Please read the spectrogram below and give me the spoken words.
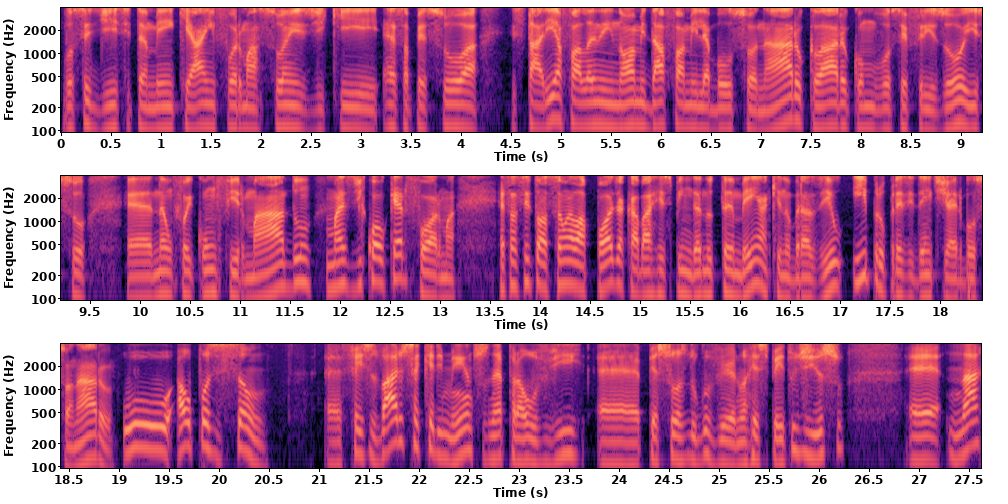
Você disse também que há informações de que essa pessoa estaria falando em nome da família Bolsonaro. Claro, como você frisou, isso é, não foi confirmado, mas de qualquer forma, essa situação ela pode acabar respingando também aqui no Brasil e para o presidente Jair Bolsonaro. O, a oposição é, fez vários requerimentos né, para ouvir é, pessoas do governo a respeito disso. É, na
